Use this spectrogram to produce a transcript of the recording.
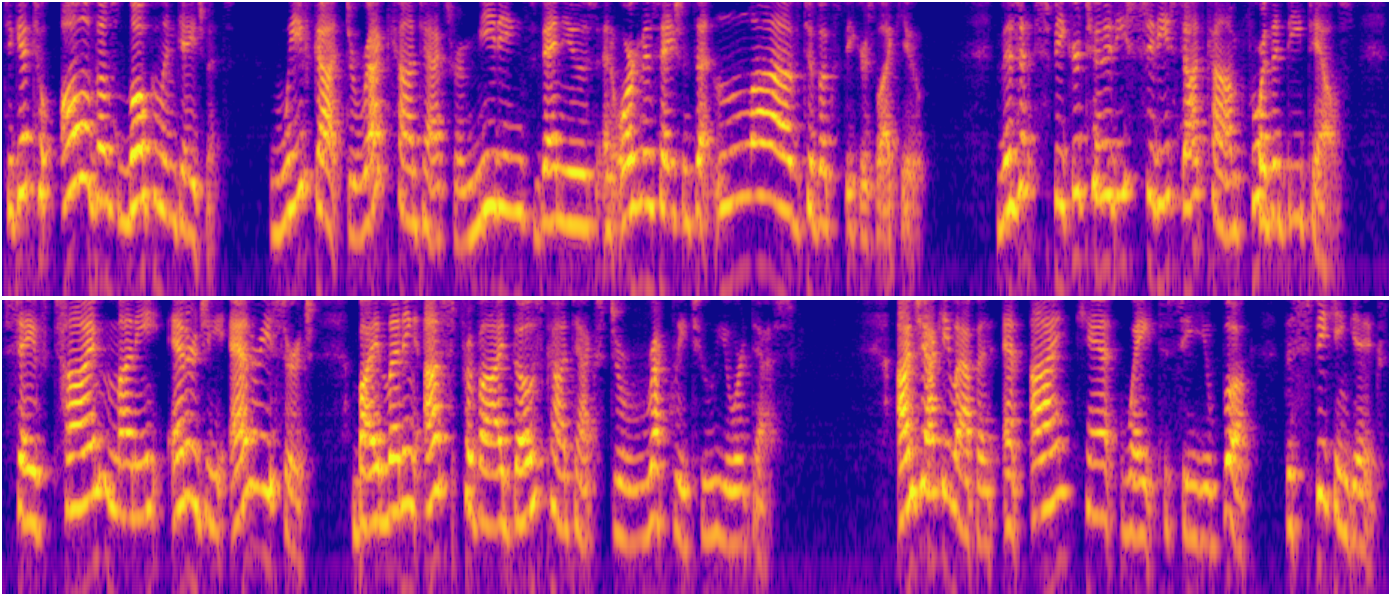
to get to all of those local engagements. We've got direct contacts for meetings, venues, and organizations that love to book speakers like you. Visit SpeakertunityCities.com for the details. Save time, money, energy, and research by letting us provide those contacts directly to your desk. I'm Jackie Lapin, and I can't wait to see you book the speaking gigs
